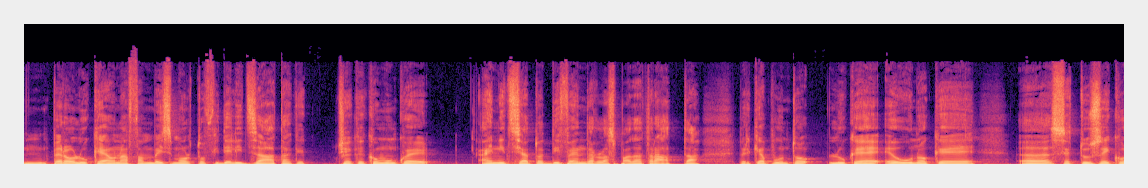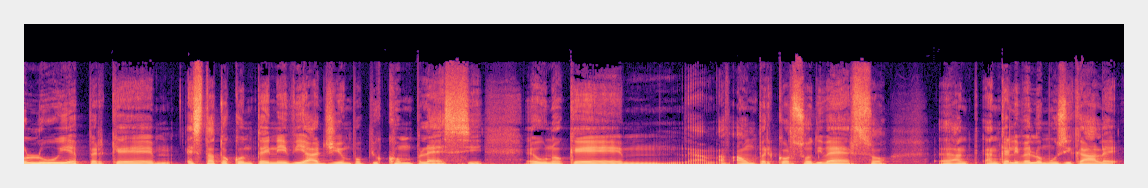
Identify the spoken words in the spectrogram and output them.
Mm, però Luke ha una fanbase molto fidelizzata che, cioè che comunque ha iniziato a difenderlo a spada tratta perché appunto Luque è uno che Uh, se tu sei con lui è perché mm, è stato con te nei viaggi un po' più complessi, è uno che um, ha un percorso diverso, uh, anche a livello musicale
